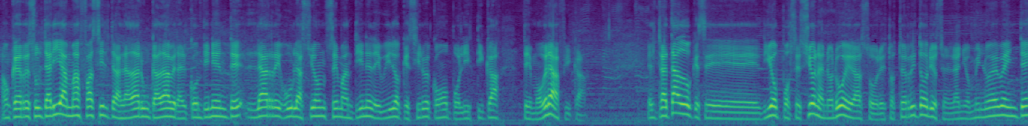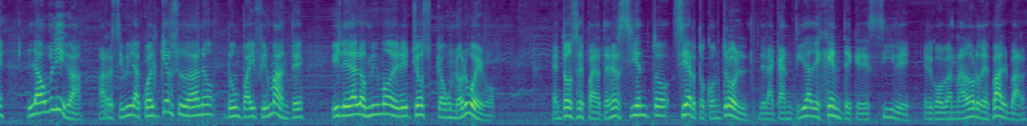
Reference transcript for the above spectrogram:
Aunque resultaría más fácil trasladar un cadáver al continente, la regulación se mantiene debido a que sirve como política demográfica. El tratado que se dio posesión a Noruega sobre estos territorios en el año 1920 la obliga a recibir a cualquier ciudadano de un país firmante y le da los mismos derechos que a un noruego. Entonces, para tener cierto, control de la cantidad de gente que decide el gobernador de Svalbard,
